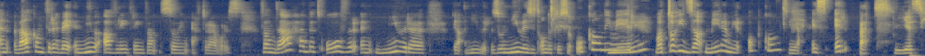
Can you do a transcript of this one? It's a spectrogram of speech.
En welkom terug bij een nieuwe aflevering van Sewing After Hours. Vandaag hebben we het over een nieuwere, ja nieuwer, zo nieuw is het ondertussen ook al niet meer, Nee? maar toch iets dat meer en meer opkomt, Ja. is AirPad. Yes,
